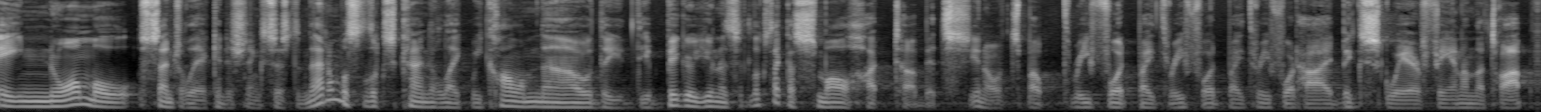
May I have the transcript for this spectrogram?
a normal central air conditioning system. That almost looks kind of like we call them now the the bigger units. It looks like a small hot tub. It's you know it's about three foot by three foot by three foot high, big square fan on the top.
